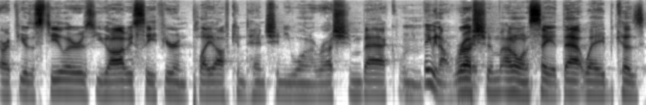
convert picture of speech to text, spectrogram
or if you're the Steelers, you obviously, if you're in playoff contention, you want to rush him back. Mm. Maybe not rush him. I don't want to say it that way because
